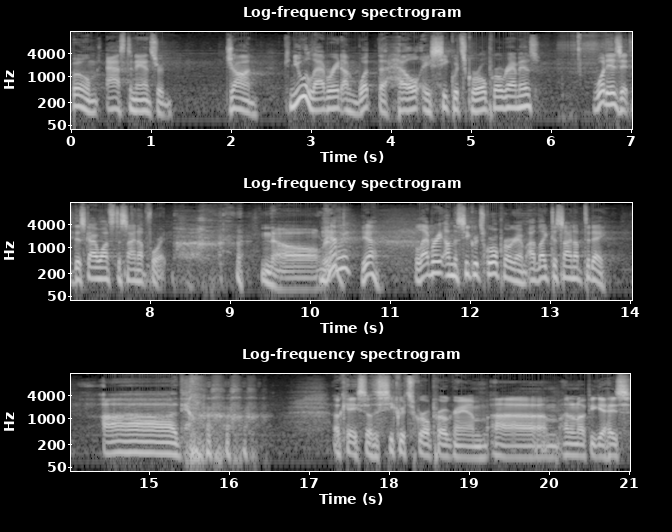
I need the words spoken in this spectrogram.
Boom, asked and answered. John, can you elaborate on what the hell a secret squirrel program is? What is it? This guy wants to sign up for it. no, really? Yeah. Yeah. Elaborate on the secret squirrel program. I'd like to sign up today. Uh, okay, so the Secret Squirrel program. Um, I don't know if you guys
